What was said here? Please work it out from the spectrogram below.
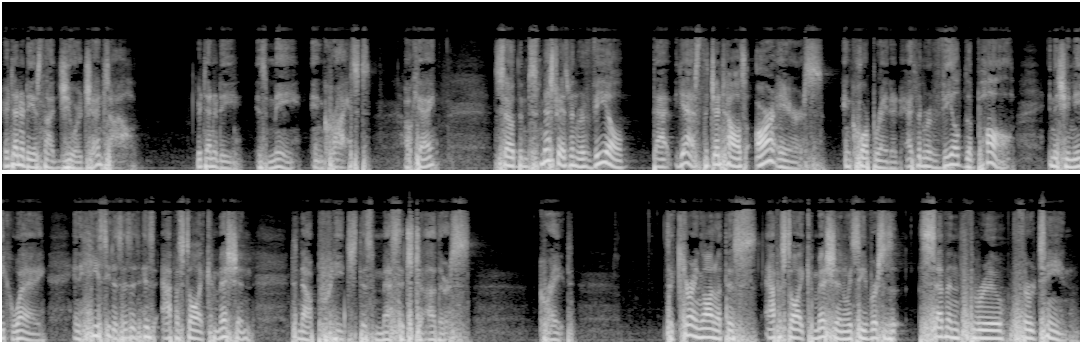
Your identity is not Jew or Gentile. Your identity is me in Christ. Okay? So the mystery has been revealed that, yes, the Gentiles are heirs incorporated, has been revealed to Paul in this unique way. And he sees this as his apostolic commission to now preach this message to others. Great. So carrying on with this apostolic commission, we see verses 7 through 13.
